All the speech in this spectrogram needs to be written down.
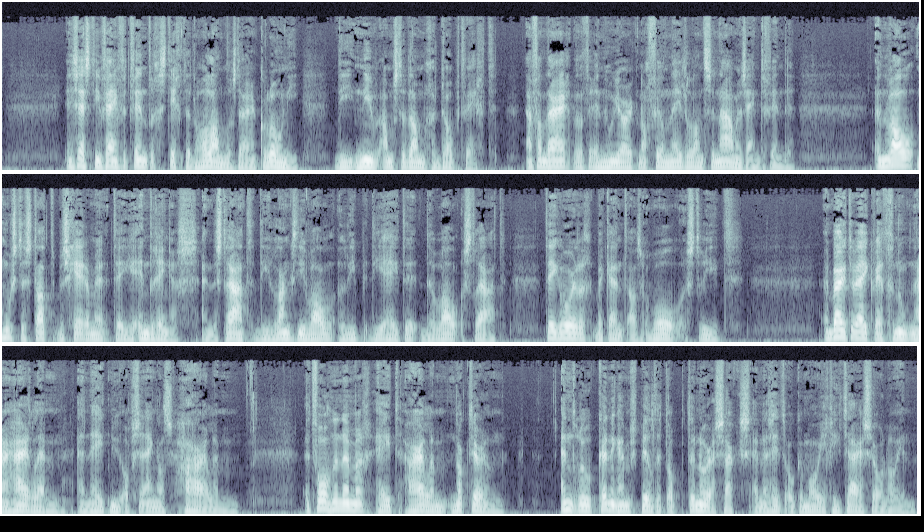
In 1625 stichtten de Hollanders daar een kolonie, die Nieuw Amsterdam gedoopt werd. En vandaar dat er in New York nog veel Nederlandse namen zijn te vinden. Een wal moest de stad beschermen tegen indringers en de straat die langs die wal liep, die heette de Walstraat, tegenwoordig bekend als Wall Street. Een buitenwijk werd genoemd naar Haarlem en heet nu op zijn Engels Harlem. Het volgende nummer heet Harlem Nocturne. Andrew Cunningham speelt het op tenorsax en er zit ook een mooie gitaarsolo in.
